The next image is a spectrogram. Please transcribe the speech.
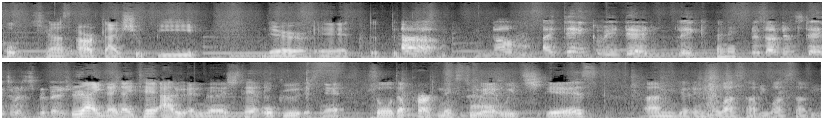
podcast archive should be there. えーっと、 Ah, um, I think we did like 何ね resultant stage versus preparation. Right, 何々てある and 何々しておくですね。 So the part next to it which is I'm getting the wasabi, wasabi,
